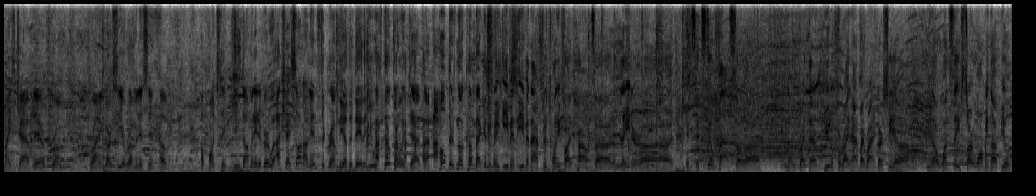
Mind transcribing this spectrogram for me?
Nice jab there from Ryan Garcia, reminiscent of a punch that you dominated very well. Actually, I saw it on Instagram the other day that you were still throwing jabs. I, I hope there's no comeback in the making. even even after 25 pounds uh, later, uh, uh, it's it's still fast. So uh, you know, right there, beautiful right hand by Ryan Garcia. Um, you know, once they start warming up, you'll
